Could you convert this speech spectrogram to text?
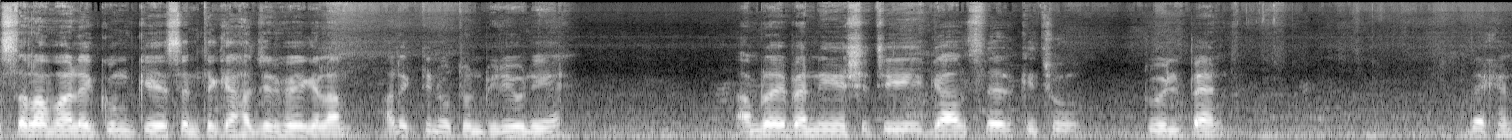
আসসালামু আলাইকুম, কেএসএন থেকে হাজির হয়ে গেলাম আরেকটি নতুন ভিডিও নিয়ে। আমরা এবার নিয়ে এসেছি গার্লসের কিছু টুইল প্যান্ট দেখেন।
